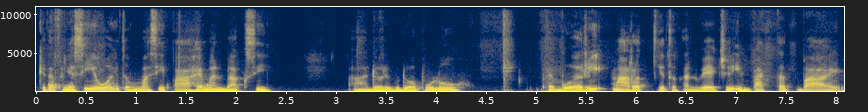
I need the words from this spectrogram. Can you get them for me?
kita punya CEO itu masih Pak Heman Baksi. Eh, 2020 Februari, Maret gitu kan. We actually impacted by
